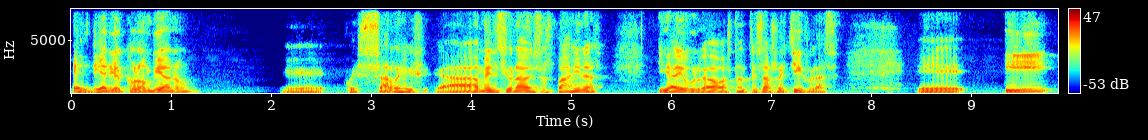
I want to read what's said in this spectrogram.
El diario El Colombiano, eh, pues ha, mencionado en sus páginas y ha divulgado bastante esas rechiflas. Y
